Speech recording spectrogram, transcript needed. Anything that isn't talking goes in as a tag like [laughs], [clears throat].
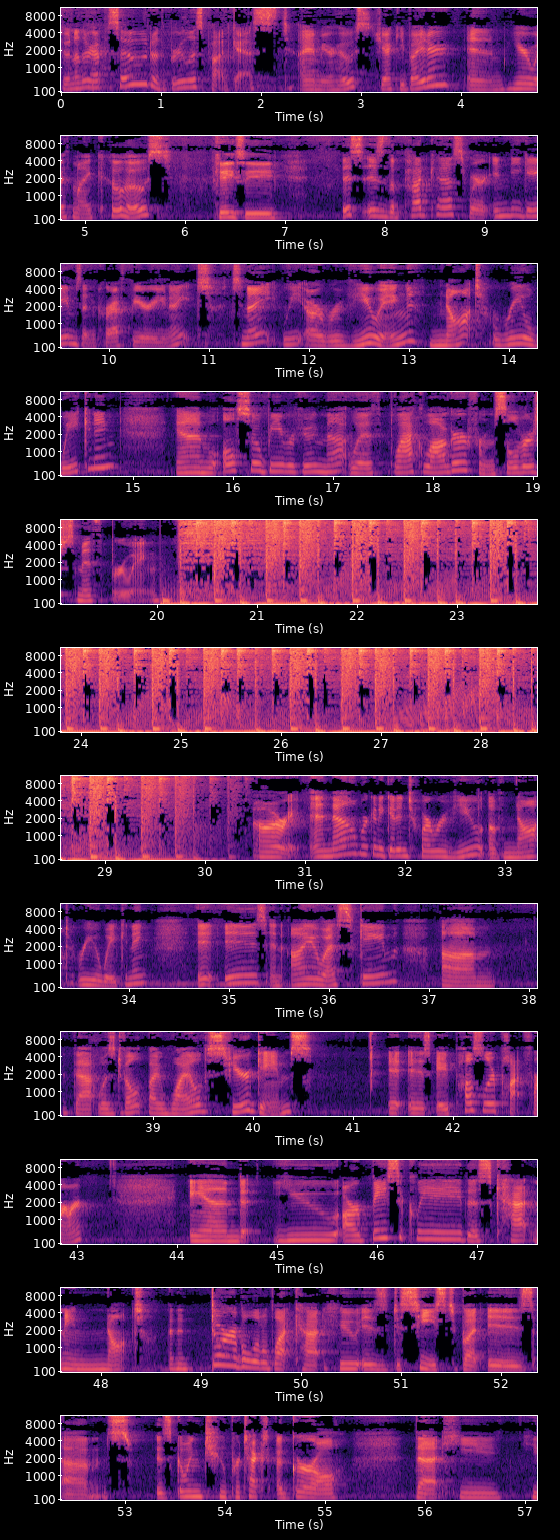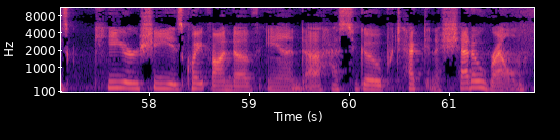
to another episode of the Brewless Podcast. I am your host, Jackie Biter, and I'm here with my co host. Casey. This is the podcast where indie games and craft beer unite. Tonight we are reviewing Naught Reawakening, and we'll also be reviewing that with Black Lager from Silversmith Brewing. All right, and now we're going to get into our review of Naught Reawakening. It is an iOS game um, that was developed by Wild Sphere Games. It is a puzzler platformer, and you are basically this cat named Naught, an adorable little black cat who is deceased but is um, is going to protect a girl that he he or she is quite fond of and uh, has to go protect in a shadow realm.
